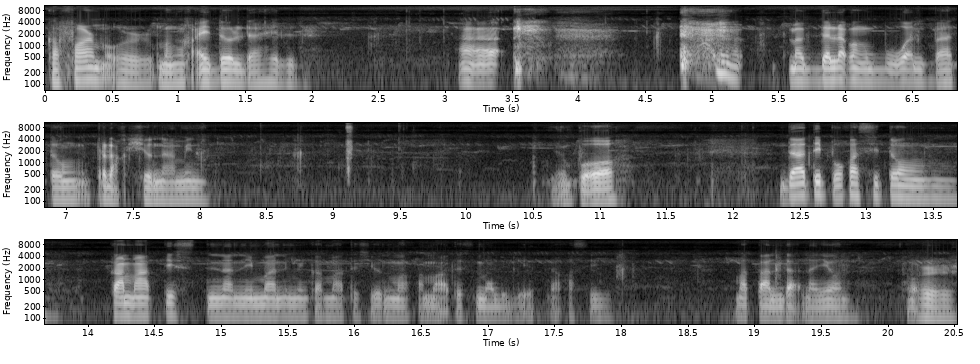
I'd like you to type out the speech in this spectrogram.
ka-farm or mga ka-idol dahil ah magdalawang buwan pa tong production namin. Yun po oh. Dati po kasi tong kamatis tinaniman namin kamatis yun mga kamatis maliliit na kasi matanda na yon or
